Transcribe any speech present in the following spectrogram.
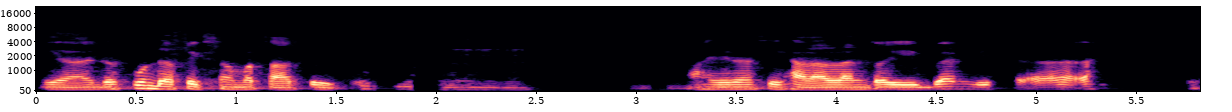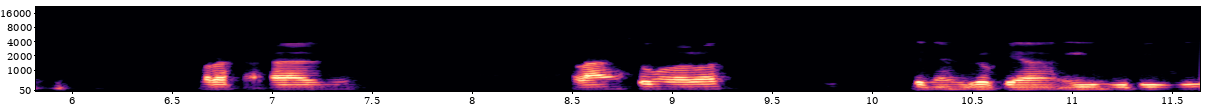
Ya Dortmund udah fix nomor satu itu. Hmm akhirnya si Halalan Toiban bisa merasakan langsung lolos dengan grup yang easy peasy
